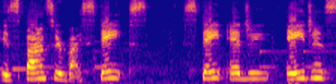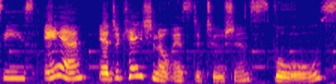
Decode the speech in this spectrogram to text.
It's sponsored by states, state agencies, and educational institutions, schools,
